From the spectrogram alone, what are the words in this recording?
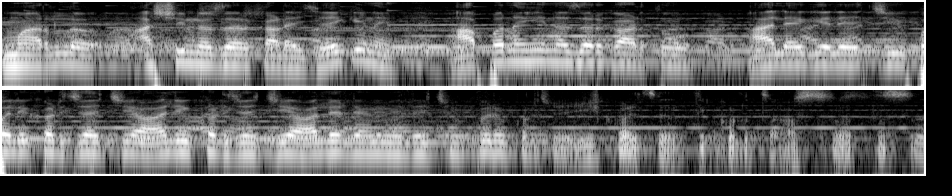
मारलं. अशी नजर काढायची आहे की नाही? आपणही नजर काढतो. आल्या गेल्याची पलीकडच्याची अलीकडच्याची आलेल्या मेल्याची पलीकडच्या इकडचं तिकडचं असं तसं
